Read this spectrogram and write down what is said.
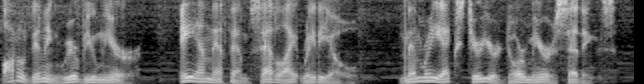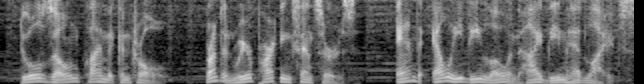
auto dimming rearview mirror, AM FM satellite radio, memory exterior door mirror settings, dual zone climate control, front and rear parking sensors, and LED low and high beam headlights.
